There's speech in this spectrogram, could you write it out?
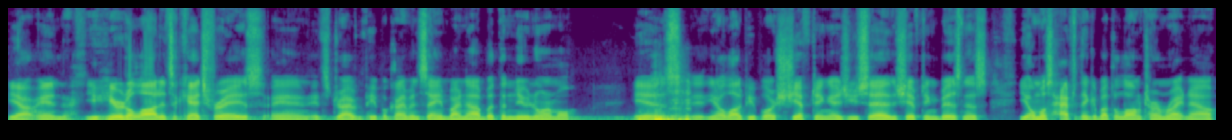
Yeah, and you hear it a lot. It's a catchphrase, and it's driving people kind of insane by now. But the new normal is, mm-hmm. you know, a lot of people are shifting, as you said, shifting business. You almost have to think about the long term right now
